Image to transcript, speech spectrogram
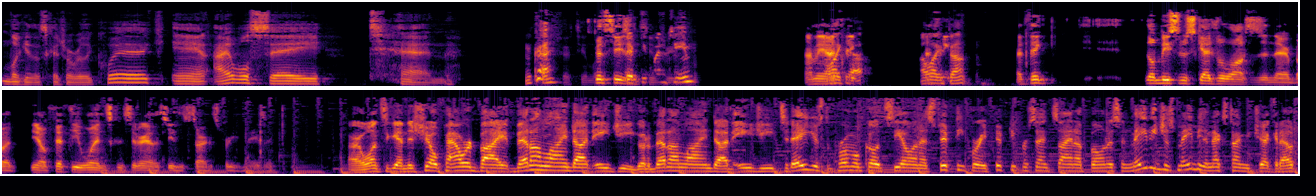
Looking at the schedule really quick and I will say 10. Okay. Good season. 50 win team. I mean, I like I think, that. I, I like think, that. I think there'll be some schedule losses in there, but you know, 50 wins considering how the season started is pretty amazing. All right. Once again, this show powered by betonline.ag. Go to betonline.ag today. Use the promo code CLNS50 for a 50% sign up bonus. And maybe, just maybe the next time you check it out,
